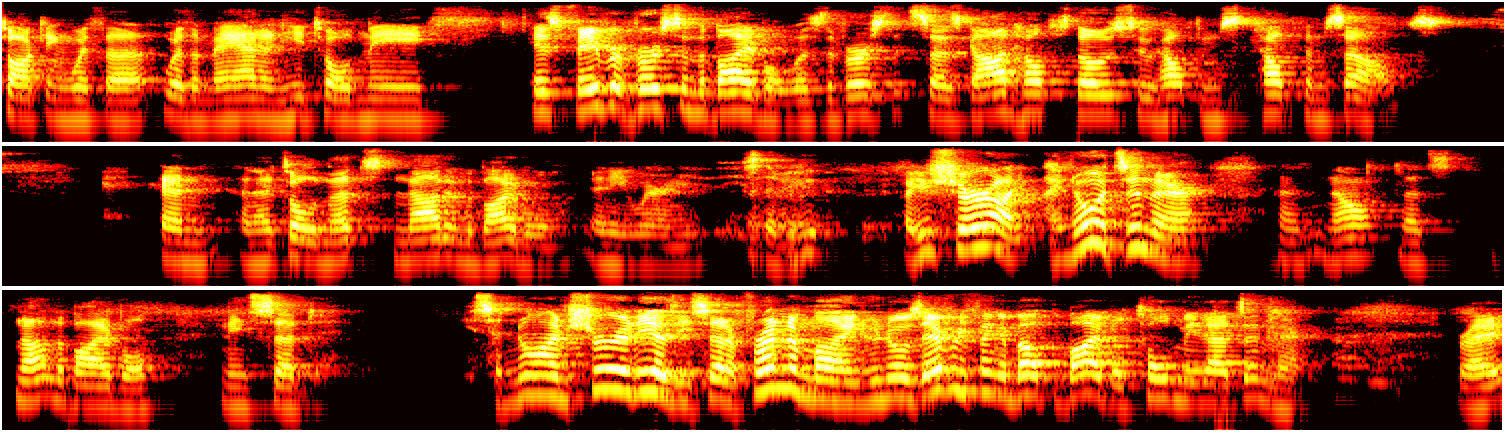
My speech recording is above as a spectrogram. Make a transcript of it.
talking with a with a man, and he told me his favorite verse in the Bible was the verse that says, "God helps those who help them help themselves." And and I told him that's not in the Bible anywhere. And he, he said, "Are you, are you sure? I, I know it's in there." And, no, that's not in the Bible. And he said, he said, No, I'm sure it is. He said, A friend of mine who knows everything about the Bible told me that's in there. Right?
